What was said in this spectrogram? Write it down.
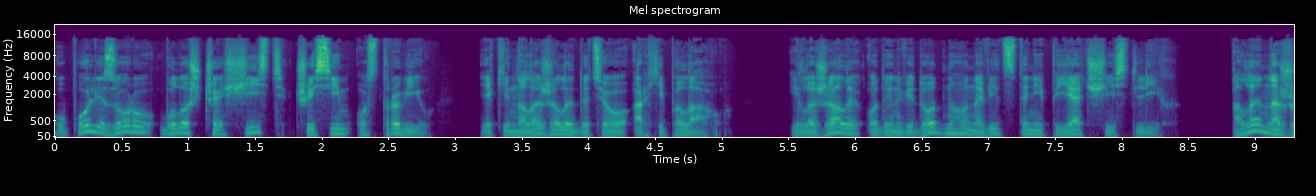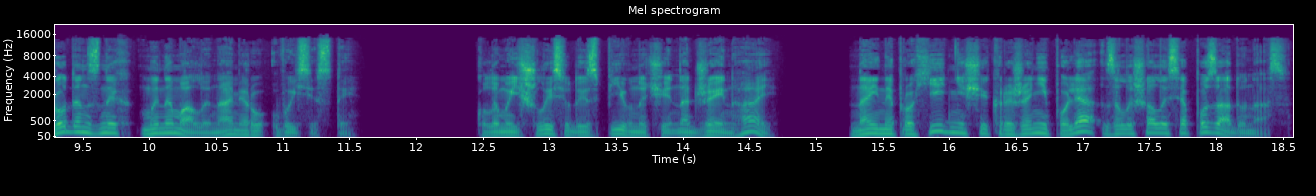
У полі зору було ще шість чи сім островів, які належали до цього архіпелагу і лежали один від одного на відстані 5-6 ліг, але на жоден з них ми не мали наміру висісти. Коли ми йшли сюди з півночі на Джейн Гай, найнепрохідніші крижані поля залишалися позаду нас.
